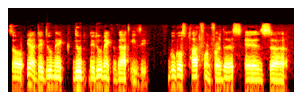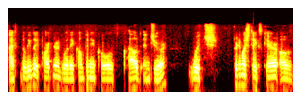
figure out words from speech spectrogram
So yeah, they do make do they do make that easy. Google's platform for this is, uh, I believe they partnered with a company called CloudEndure, which pretty much takes care of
